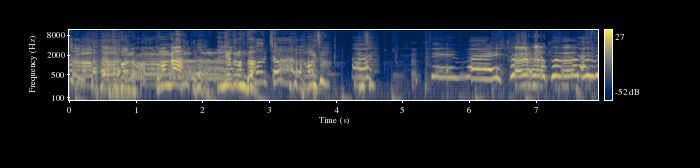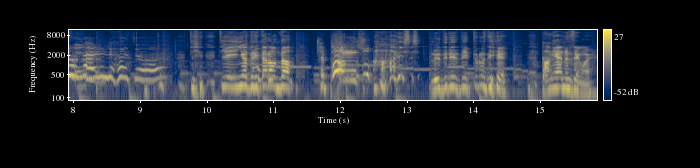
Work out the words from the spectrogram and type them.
잡. 도망가 도망가. 잉여들 온다. 도망쳐. 도망쳐. 제발. 나좀 살려줘. 뒤, 뒤에 잉여들이 따라온다. 재팡수. 아이씨. 르드리드 뚜루디에 방해하는 생활.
